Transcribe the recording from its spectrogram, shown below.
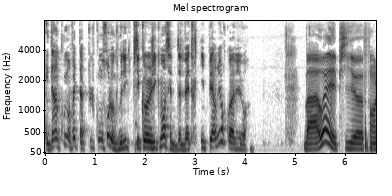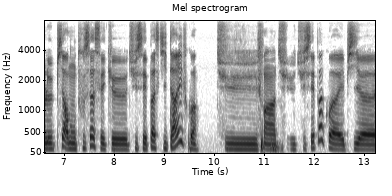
Et d'un coup, en fait, t'as plus le contrôle. Donc je me dis que psychologiquement, ça devait être hyper dur quoi à vivre. Bah ouais, et puis euh, enfin le pire dans tout ça, c'est que tu sais pas ce qui t'arrive quoi. Tu enfin tu tu sais pas quoi. Et puis euh,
